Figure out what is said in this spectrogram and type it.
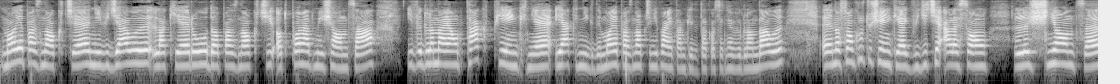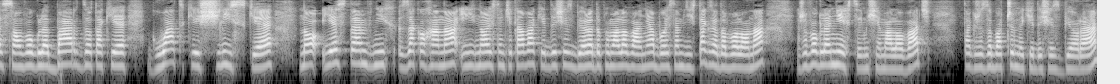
moje paznokcie nie widziały lakieru do paznokci od ponad miesiąca i wyglądają tak pięknie jak nigdy. Moje paznokcie, nie pamiętam kiedy tak ostatnio wyglądały. E, No są króciusieńkie jak widzicie, ale są lśniące, są w ogóle bardzo takie gładkie, śliskie. No jestem w nich zakochana i no jestem ciekawa kiedy się zbiorę do pomalowania, bo jestem z nich tak zadowolona, że w ogóle nie chce mi się malować. Także zobaczymy, kiedy się zbiorę.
